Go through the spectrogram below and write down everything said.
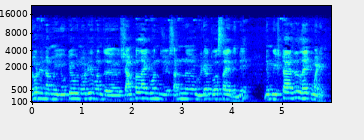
ನೋಡಿರಿ ನಮ್ಮ ಯೂಟ್ಯೂಬ್ ನೋಡಿ, ಒಂದು ಶ್ಯಾಂಪಲ್ ಆಗಿ ಒಂದು ಸಣ್ಣ ವಿಡಿಯೋ ತೋರಿಸ್ತಾ ಇದ್ದೀನಿ. ನಿಮ್ಗೆ ಇಷ್ಟ ಆದರೆ ಲೈಕ್ ಮಾಡಿ.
